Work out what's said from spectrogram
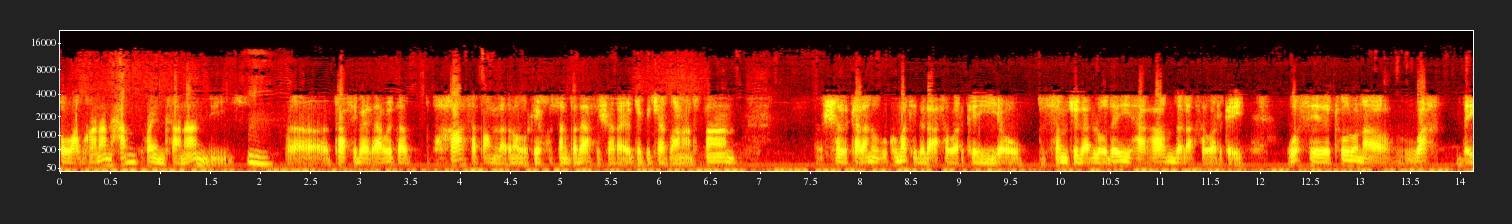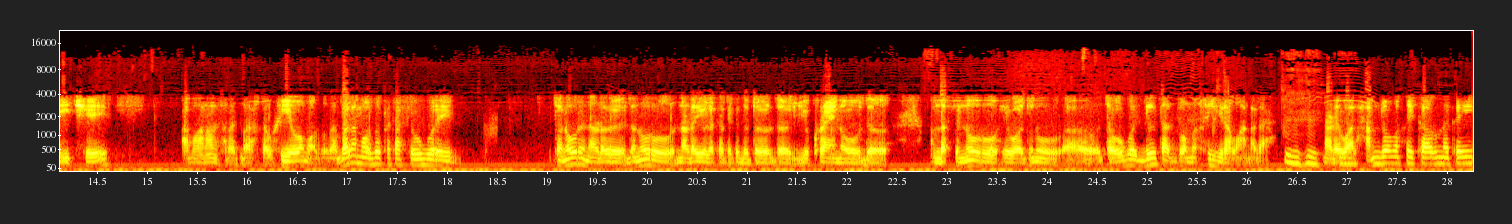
خو افغانان هم خو انسانان دي تاسو باید هغه ته خاصه پاملرنه وکړئ خصوصا په داسې شرایطو کې چې افغانستان شل کلن حکومت د لاس ور کوي او سم چې درلودي هغه هم د لاس ور کوي وسه ټولو نه وخت دی چې افغانان سره مرسته وکړي یو موضوع ده بل موضوع که تاسو وګورئ د نورو نړۍ د نورو نړۍ لکه د یوکرين او د همداسې نورو هیوادونو ته وګورئ دلته دوه مخي روانه ده نړیوال هم دوه مخي کارونه کوي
